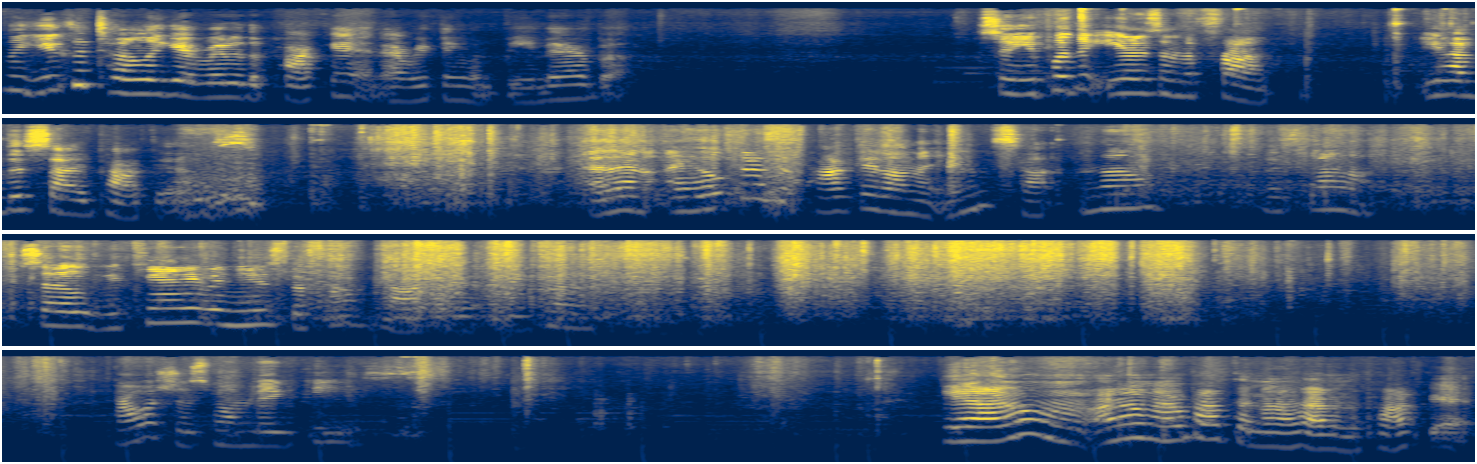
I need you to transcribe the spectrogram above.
like you could totally get rid of the pocket and everything would be there, but so you put the ears in the front. You have the side pockets. And then I hope there's a pocket on the inside. No, it's not. So you can't even use the front pocket because that was just one big piece. Yeah, I don't. I don't know about the not having the pocket.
